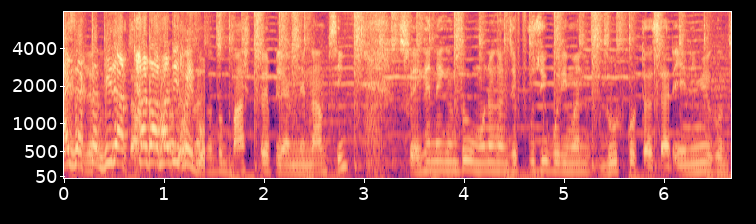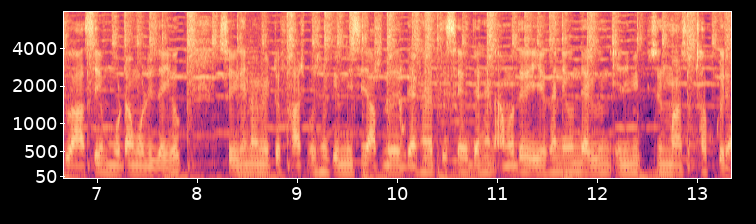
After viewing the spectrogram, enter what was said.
আজ একটা বিরাট ফাটাফাটি হইব। কিন্তু মাস্টার প্ল্যান নিয়ে নামছি। সো এখানে কিন্তু মনে করেন যে প্রচুর পরিমাণ লুট করতে আছে আর এনিমিও কিন্তু আছে মোটামুটি যাই হোক। সো এখানে আমি একটা ফার্স্ট পোশন কিনে নিয়েছি আপনাদের দেখা যাচ্ছে দেখেন আমাদের এখানে কিন্তু একজন এনিমি পিছন মাছ ঠপ করে।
